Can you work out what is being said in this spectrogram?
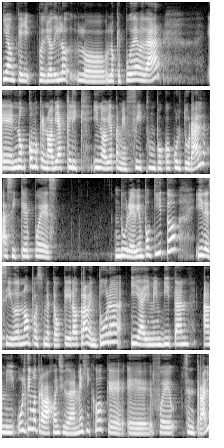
y aunque pues yo di lo, lo, que pude dar, eh, no como que no había clic y no había también fit un poco cultural, así que pues duré bien poquito y decido, no, pues me tengo que ir a otra aventura y ahí me invitan a mi último trabajo en Ciudad de México, que eh, fue central.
